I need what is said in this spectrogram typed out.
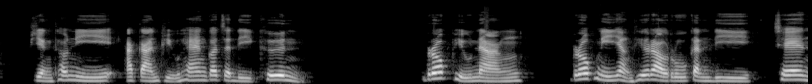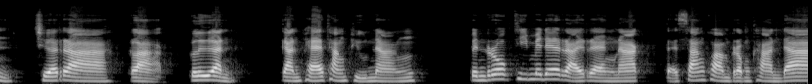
ำ เพียงเท่านี้อาการผิวแห้งก็จะดีขึ้น โรคผิวหนัง โรคนี้อย่างที่เรารู้กันดี เช่น เชื้อรา กลาก เกลื่อน การแพ้ทางผิวหนัง เป็นโรคที่ไม่ได้ร้ายแรงนัก แต่สร้างความรำคาญได้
